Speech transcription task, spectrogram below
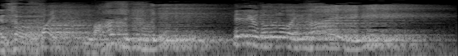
And so, quite logically, maybe with a little anxiety,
